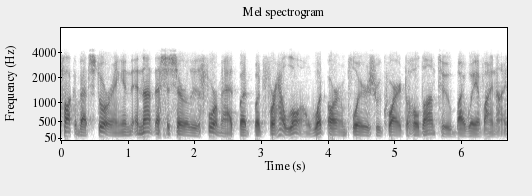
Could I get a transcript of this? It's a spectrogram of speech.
talk about storing, and, and, not necessarily the format, but but for how long? What are employers required to hold on to by way of I-9s?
